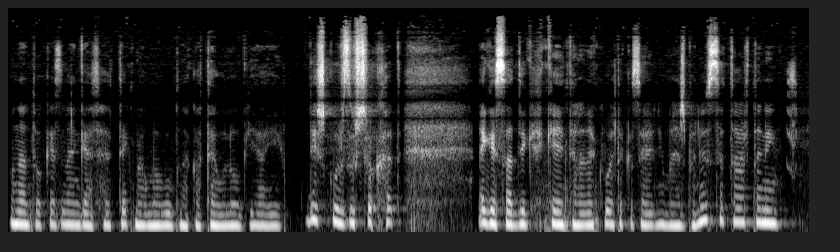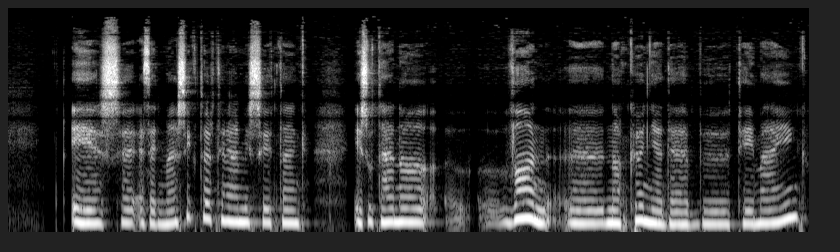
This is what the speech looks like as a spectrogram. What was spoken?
onnantól kezdve engedhették meg maguknak a teológiai diskurzusokat. Egész addig kénytelenek voltak az elnyomásban összetartani, és ez egy másik történelmi sétánk, és utána vannak könnyedebb témáink,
